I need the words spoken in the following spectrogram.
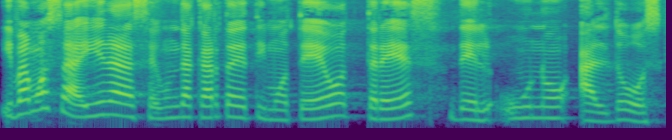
Y vamos a ir a la segunda carta de Timoteo 3, del 1 al 2.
